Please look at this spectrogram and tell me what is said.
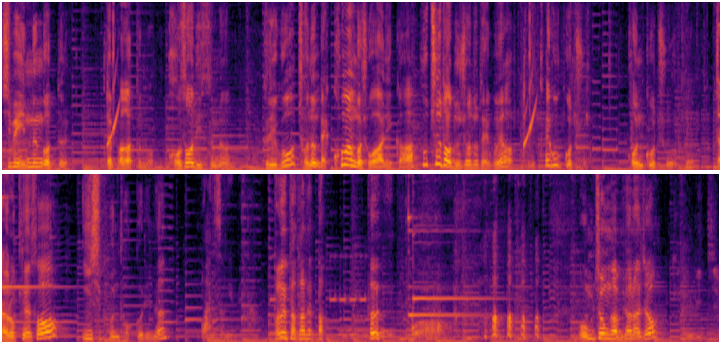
집에 있는 것들, 대파 같은 거, 버섯 있으면 그리고 저는 매콤한 거 좋아하니까 후추 더 넣으셔도 되고요. 이 태국 고추, 건고추 이렇게. 자 이렇게 해서 20분 더 끓이면 완성입니다. 더 됐다, 더 됐다, 더 됐어. 엄청 간편하죠? 갈비찜.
